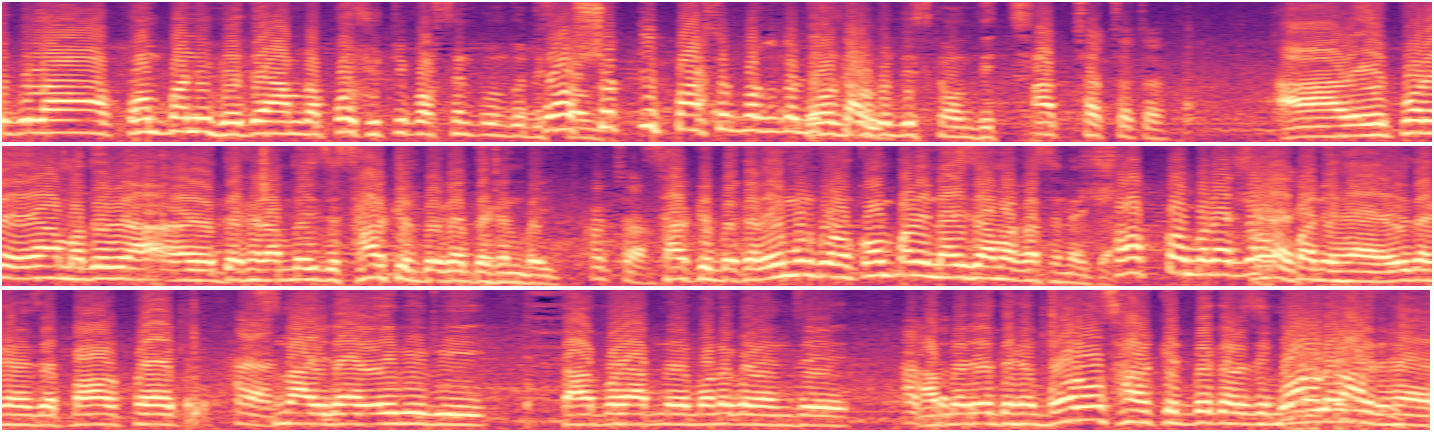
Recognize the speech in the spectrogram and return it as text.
এগুলা কোম্পানি ভেদে আমরা পঁয়ষট্টি পার্সেন্ট পর্যন্ত ডিসকাউন্ট পঁয়ষট্টি পার্সেন্ট পর্যন্ত ডিসকাউন্ট ডিসকাউন্ট দিচ্ছি। আচ্ছা আচ্ছা আচ্ছা। আর এরপরে আমাদের দেখেন আপনি এই যে সার্কিট ব্রেকার দেখেন ভাই। আচ্ছা। সার্কিট ব্রেকার এমন কোন কোম্পানি নাই যে আমার কাছে নাই। সব কোম্পানি কোম্পানি হ্যাঁ এই দেখেন যে প্যাক হ্যাঁ। স্নাইডার এবিবি তারপরে আপনি মনে করেন যে আপনার দেখেন বড় সার্কিট ব্রেকার আছে। হ্যাঁ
